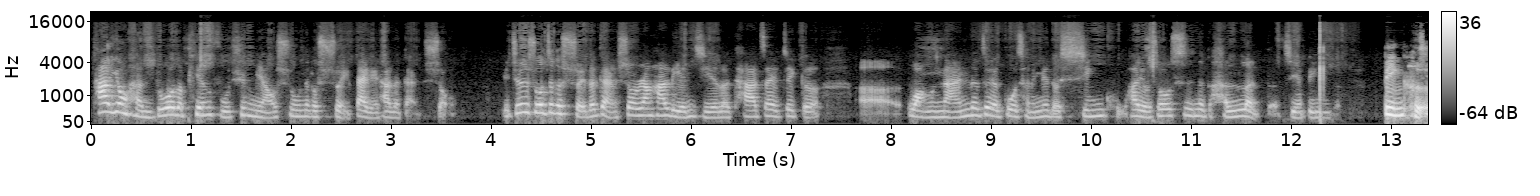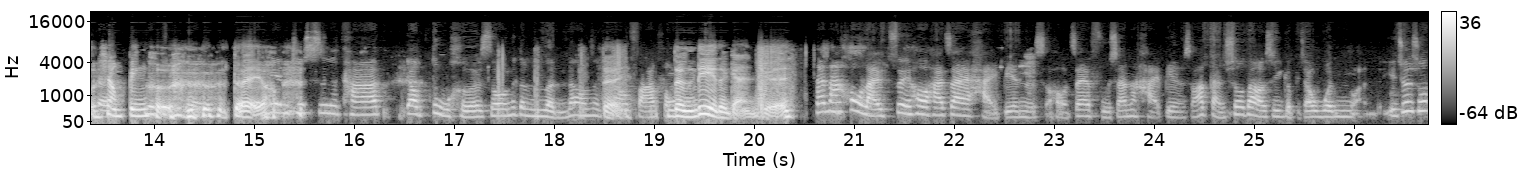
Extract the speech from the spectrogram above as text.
他用很多的篇幅去描述那个水带给他的感受。也就是说，这个水的感受让他连接了他在这个呃往南的这个过程里面的辛苦。他有时候是那个很冷的结冰的冰河像冰河，对，后面就是他要渡河的时候，那个冷到那个要发疯，冷冽的感觉。但他后来最后他在海边的时候，在釜山的海边的时候，他感受到的是一个比较温暖的，也就是说，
